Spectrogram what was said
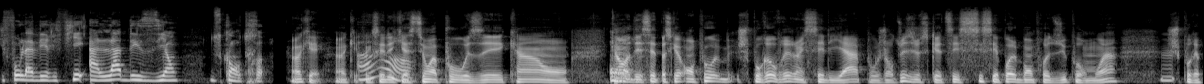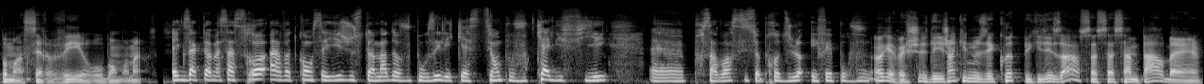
il faut la vérifier à l'adhésion du contrat. OK, OK. c'est des ah. questions à poser quand on, quand on, décide. Parce que on peut, je pourrais ouvrir un CELIAP aujourd'hui, juste que si c'est pas le bon produit pour moi, hmm. je pourrais pas m'en servir au bon moment. Exactement. Ça sera à votre conseiller, justement, de vous poser les questions pour vous qualifier, euh, pour savoir si ce produit-là est fait pour vous. OK. Des gens qui nous écoutent puis qui disent Ah, ça, ça, ça me parle, ben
